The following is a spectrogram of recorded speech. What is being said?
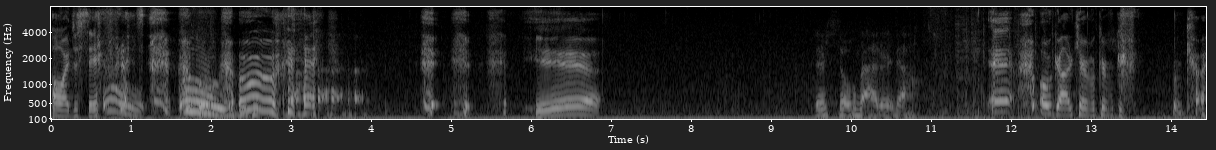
Oh, I just saved. Ooh. Ooh. yeah. They're so mad right now. Eh. Oh god, careful, careful, careful. Oh god.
